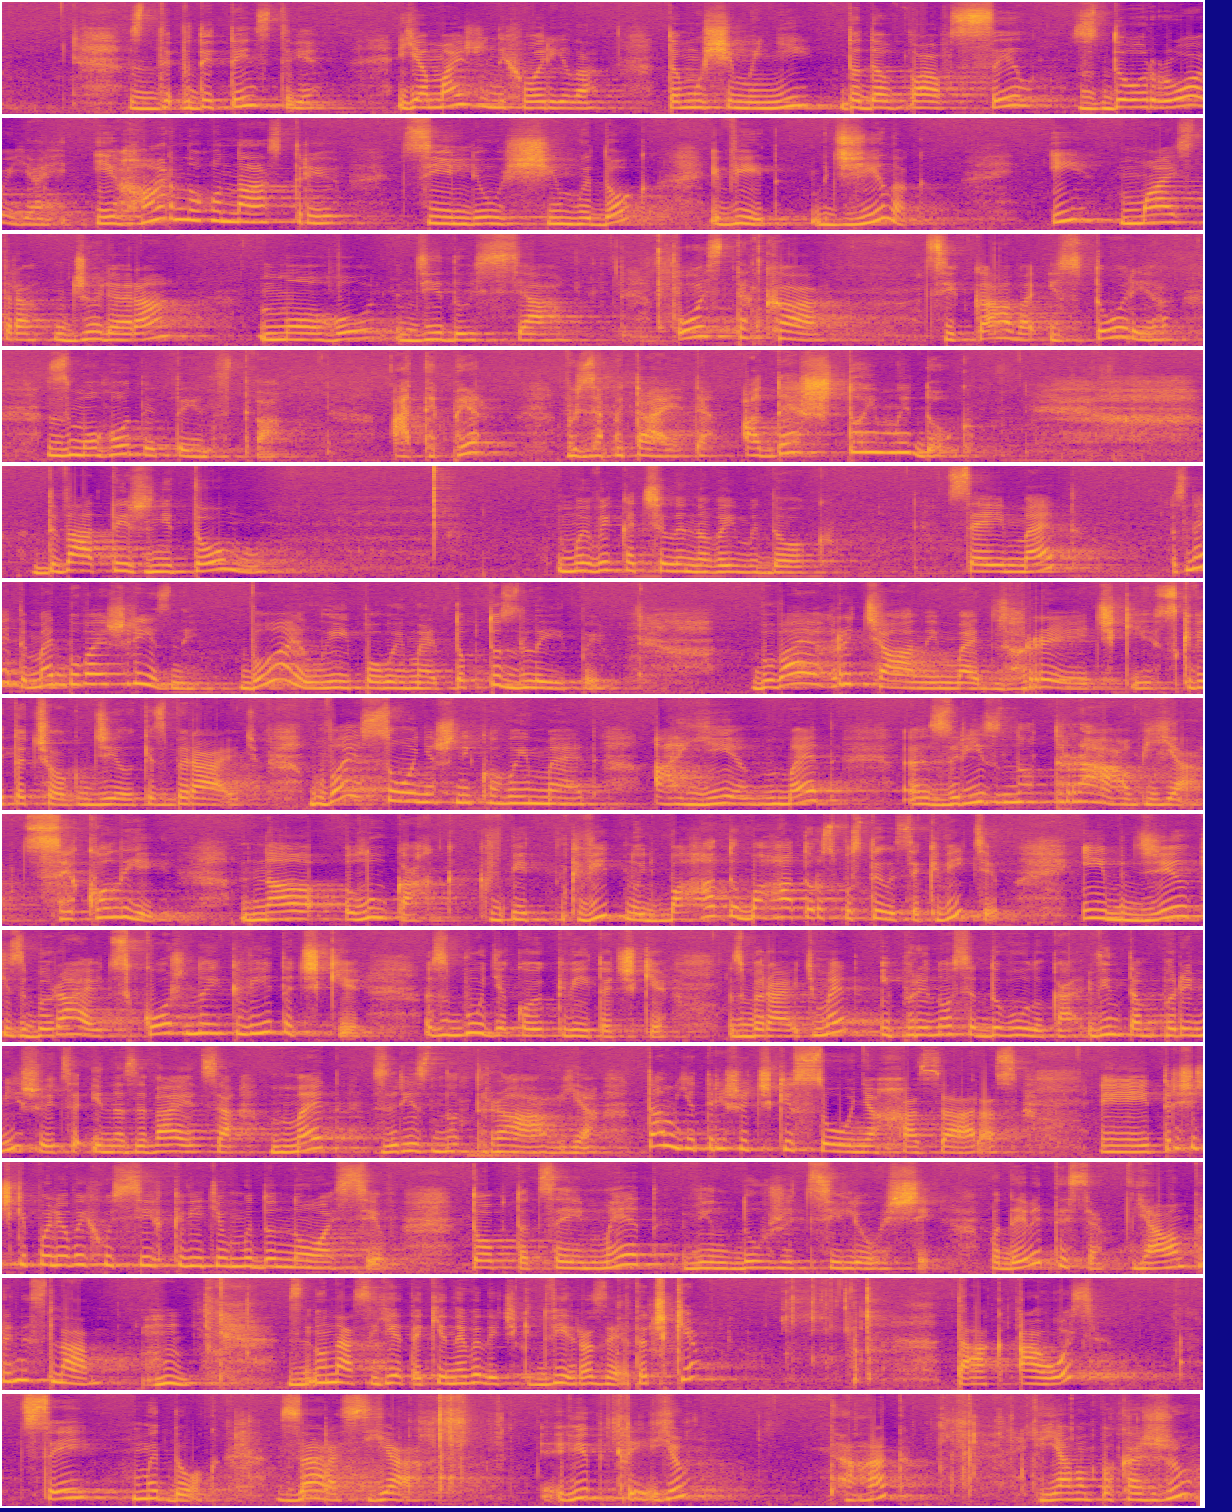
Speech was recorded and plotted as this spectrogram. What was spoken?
В дитинстві я майже не хворіла, тому що мені додавав сил здоров'я і гарного настрою, цілющий медок від бджілок і майстра бджоляра мого дідуся. Ось така цікава історія з мого дитинства. А тепер ви запитаєте, а де ж той медок? Два тижні тому ми викачали новий медок. Цей мед, знаєте, мед буває ж різний. Буває липовий мед, тобто з липи. Буває гречаний мед з гречки, з квіточок бджілки збирають. Буває соняшниковий мед, а є мед е, з різнотрав'я. Це коли на луках квітнуть багато-багато розпустилися квітів, і бджілки збирають з кожної квіточки, з будь-якої квіточки, збирають мед і приносять до вулика. Він там перемішується і називається мед з різнотрав'я. Там є трішечки соняха зараз. І трішечки польових усіх квітів медоносів. Тобто цей мед він дуже цілющий. Подивитеся, я вам принесла. У нас є такі невеличкі дві розеточки. Так, а ось цей медок. Зараз я відкрию. Так, і я вам покажу.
